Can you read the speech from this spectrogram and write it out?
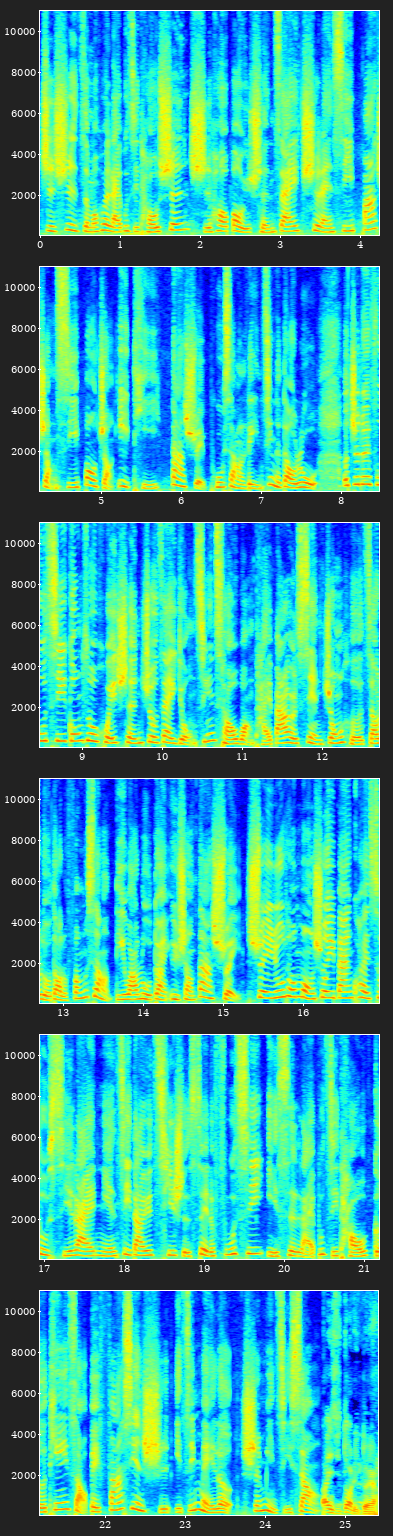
只是怎么会来不及逃生？十号暴雨成灾，赤兰溪、巴掌溪暴涨一堤，大水扑向邻近的道路。而这对夫妻工作回程，就在永清桥往台八二线中和交流道的方向，低洼路段遇上大水，水如同猛兽一般快速袭来。年纪大约七十岁的夫妻疑似来不及逃，隔天一早被发现时已经没了生命迹象。阿姨是到底对啊？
